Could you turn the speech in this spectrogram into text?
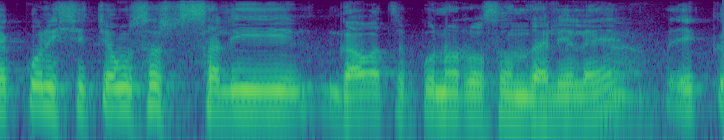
एकोणीसशे चौसष्ट साली गावाचं पुनर्वसन झालेलं आहे. एक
